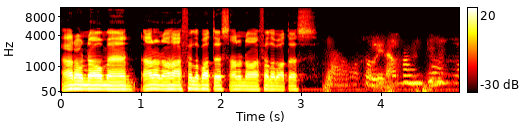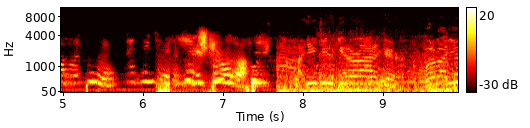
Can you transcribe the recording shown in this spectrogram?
I don't know, man. I don't know how I feel about this. I don't know how I feel about this. I need you to get her out of here. What about you?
